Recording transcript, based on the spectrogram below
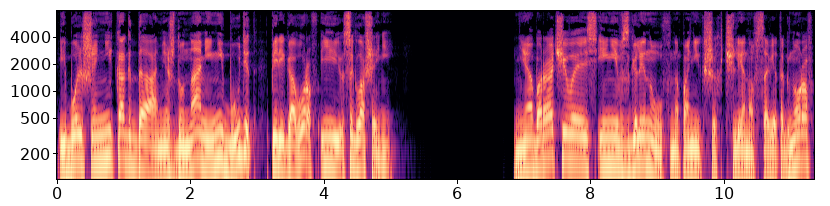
И больше никогда между нами не будет переговоров и соглашений». Не оборачиваясь и не взглянув на поникших членов Совета Гноров,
